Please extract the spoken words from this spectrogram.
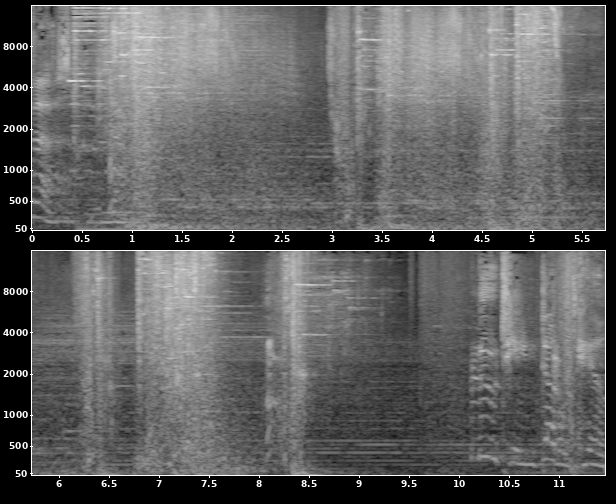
First. Blue team double kill.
